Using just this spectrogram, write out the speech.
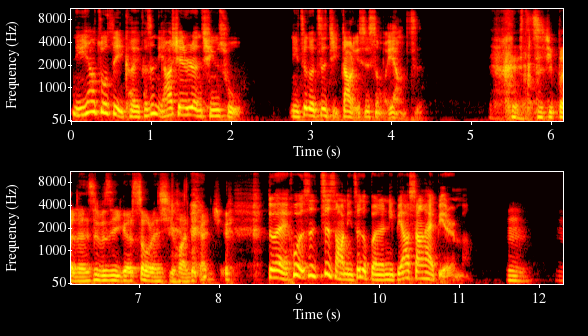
你要做自己可以，可是你要先认清楚你这个自己到底是什么样子，自己本人是不是一个受人喜欢的感觉？对，或者是至少你这个本人，你不要伤害别人嘛。嗯嗯。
